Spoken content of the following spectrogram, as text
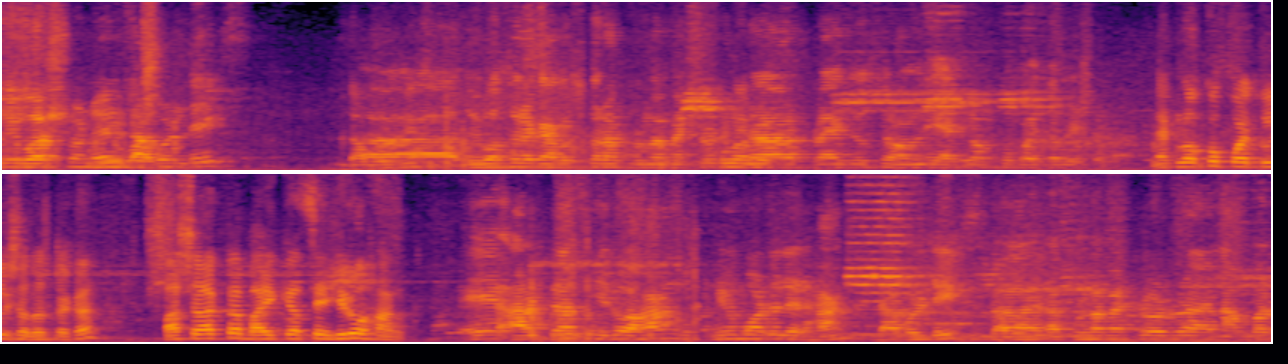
নিউ ভার্সনের। Double disc. দুই বছরের কাগজ করা খুলনা মেট্রো প্রাইস হচ্ছে অনলি এক লক্ষ পঁয়তাল্লিশ টাকা এক লক্ষ পঁয়তাল্লিশ হাজার টাকা। পাশে একটা বাইক আছে হিরো হাং এই আরেকটা আছে হিরো হাং নিউ মডেলের হাং ডাবল ডিস্ক এটা খুলনা মেট্রোর নাম্বার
